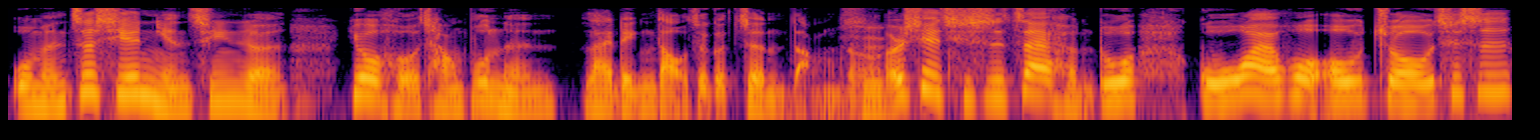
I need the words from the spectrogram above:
我们这些年轻人又何尝不能来领导这个政党呢？而且，其实，在很多国外或欧洲，其实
